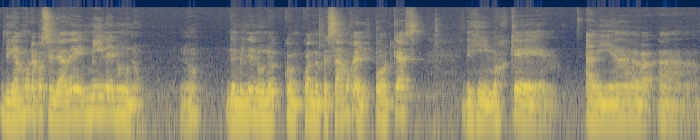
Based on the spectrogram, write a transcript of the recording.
digamos una posibilidad de mil en uno, ¿no? De mil en uno. Cuando empezamos el podcast dijimos que había ah,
